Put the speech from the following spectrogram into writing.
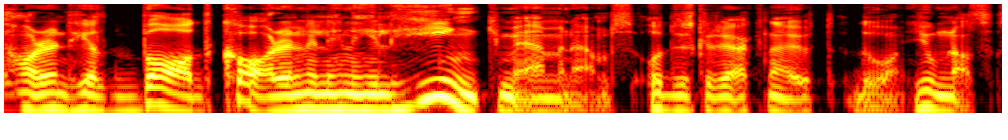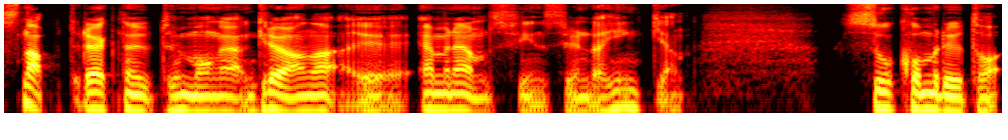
har en helt badkar eller en hel hink med M&M's och du ska räkna ut då, Jonas, snabbt räkna ut hur många gröna eh, M&M's finns i den där hinken. Så kommer det att ta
